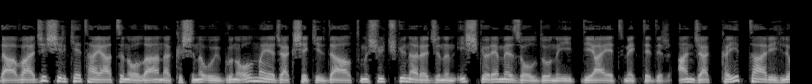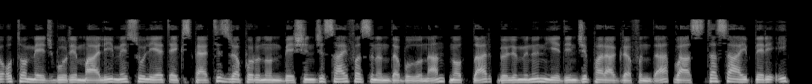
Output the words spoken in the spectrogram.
davacı şirket hayatın olağan akışına uygun olmayacak şekilde 63 gün aracının iş göremez olduğunu iddia etmektedir. Ancak, kayıt tarihli oto mecburi mali mesuliyet ekspertiz raporunun 5. sayfasının da bulunan, notlar, bölümünün 7. paragrafında, vasıta sahipleri X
